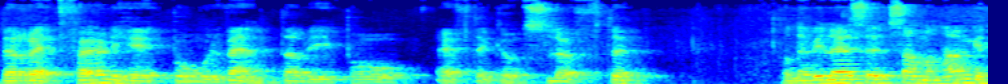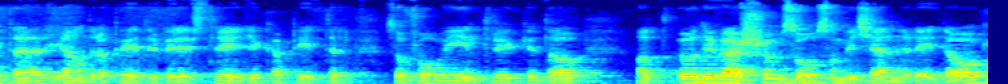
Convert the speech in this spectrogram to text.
där rättfärdighet bor väntar vi på efter Guds löfte. Och när vi läser sammanhanget där i Andra Petrus tredje kapitel så får vi intrycket av att universum så som vi känner det idag,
